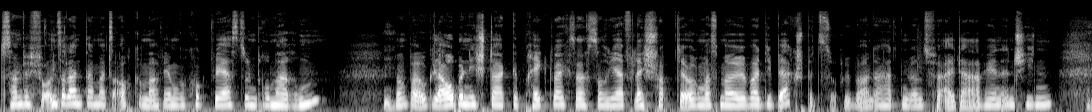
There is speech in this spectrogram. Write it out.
Das haben wir für unser Land damals auch gemacht. Wir haben geguckt, wer ist denn drumherum? Mhm. Ne, weil Glaube nicht stark geprägt war. Ich sag so, ja, vielleicht schwappt ja irgendwas mal über die Bergspitze rüber. Und da hatten wir uns für Aldarien entschieden, Mhm.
